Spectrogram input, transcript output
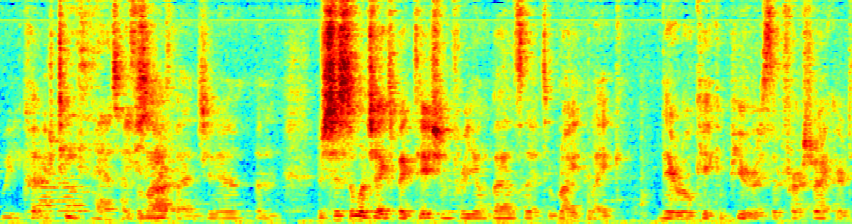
where you cut your teeth Yeah, it's how as a live start. band, you know? And there's just so much expectation for young bands now to write like their OK Computer as their first record,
